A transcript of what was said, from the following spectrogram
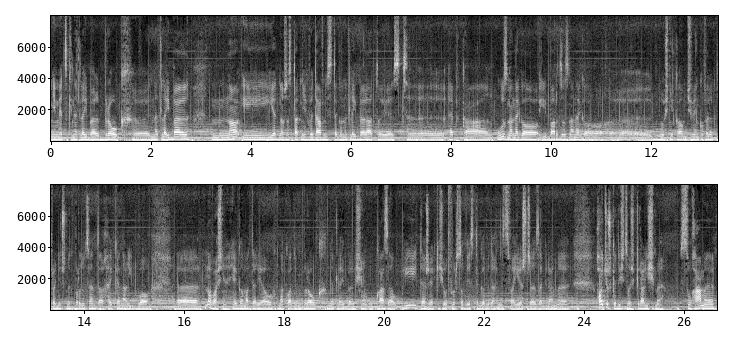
niemiecki netlabel Broke e, Netlabel. No i jedno z ostatnich wydawnictw tego netlabela to jest e, epka uznanego i bardzo znanego e, głośnikom dźwięków elektronicznych producenta Heikena Lidło. E, No właśnie, jego materiał nakładem Broke Netlabel się ukazał i też jakiś utwór sobie z tego wydawnictwa jeszcze zagramy, choć już kiedyś coś graliśmy. Słuchamy.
